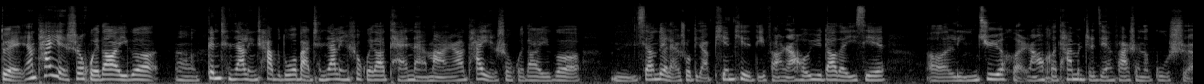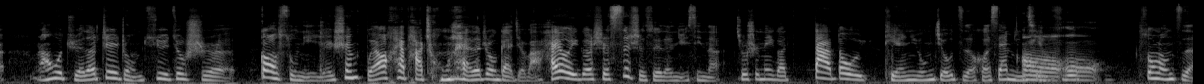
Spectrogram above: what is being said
对，然后他也是回到一个，嗯，跟陈嘉玲差不多吧。陈嘉玲是回到台南嘛，然后他也是回到一个，嗯，相对来说比较偏僻的地方，然后遇到的一些，呃，邻居和，然后和他们之间发生的故事。然后我觉得这种剧就是告诉你人生不要害怕重来的这种感觉吧。还有一个是四十岁的女性的，就是那个大豆田永久子和三名前夫松隆子。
